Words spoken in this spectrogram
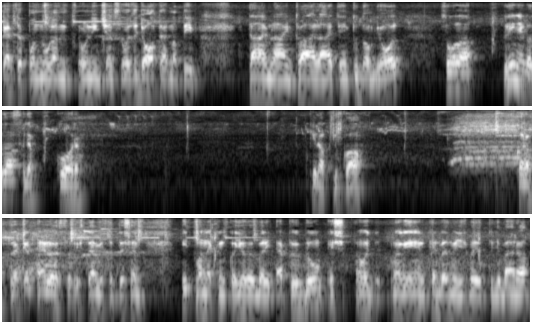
2.0-ról nincsen szó, ez egy alternatív timeline Twilight, én tudom jól. Szóval a lényeg az az, hogy akkor kirakjuk a karaktereket. Először is természetesen itt van nekünk a jövőbeli Apple Bloom, és ahogy meg én kedvezmény is bejött ugyebár a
